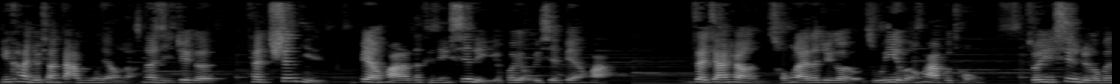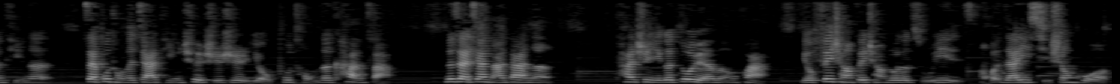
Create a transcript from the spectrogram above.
一看就像大姑娘了。那你这个她身体变化了，她肯定心里也会有一些变化，再加上从来的这个族裔文化不同。所以性这个问题呢，在不同的家庭确实是有不同的看法。那在加拿大呢，它是一个多元文化，有非常非常多的族裔混在一起生活。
